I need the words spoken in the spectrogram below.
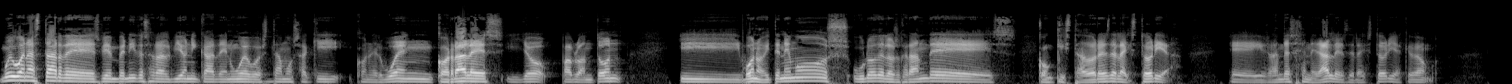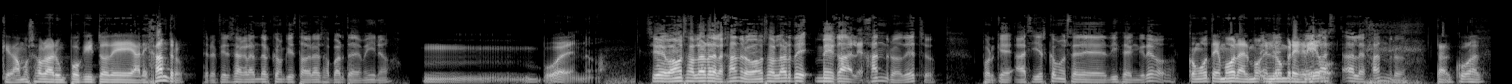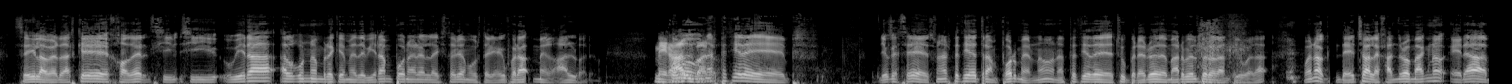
Muy buenas tardes, bienvenidos a la Albiónica de nuevo. Estamos aquí con el buen Corrales y yo, Pablo Antón. Y bueno, hoy tenemos uno de los grandes conquistadores de la historia eh, y grandes generales de la historia, que vamos, que vamos a hablar un poquito de Alejandro. Te refieres a grandes conquistadores aparte de mí, ¿no? Mm, bueno. Sí, vamos a hablar de Alejandro, vamos a hablar de Mega Alejandro, de hecho. Porque así es como se dice en griego. ¿Cómo te mola el, mo- el nombre griego? Alejandro. Tal cual. Sí, la verdad es que, joder, si, si hubiera algún nombre que me debieran poner en la historia, me gustaría que fuera Mega Álvaro. Mega Como Álvaro. Una especie de... Yo qué sé, es una especie de Transformer, ¿no? Una especie de superhéroe de Marvel, pero de la antigüedad. Bueno, de hecho, Alejandro Magno era...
